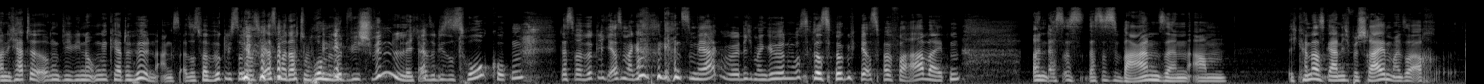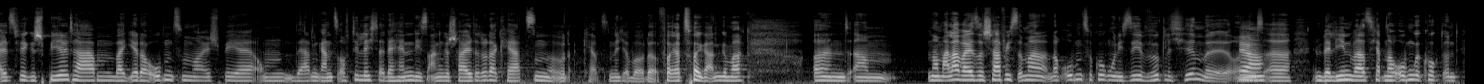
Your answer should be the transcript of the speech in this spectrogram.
Und ich hatte irgendwie wie eine umgekehrte Höhenangst. Also es war wirklich so, dass ich erstmal dachte, boah, mir wird wie schwindelig. Also dieses Hochgucken, das war wirklich erstmal ganz, ganz merkwürdig. Mein Gehirn musste das irgendwie erstmal verarbeiten. Und das ist, das ist Wahnsinn. Ähm, ich kann das gar nicht beschreiben. Also auch als wir gespielt haben, bei ihr da oben zum Beispiel, um, werden ganz oft die Lichter der Handys angeschaltet oder Kerzen, oder Kerzen nicht, aber oder Feuerzeuge angemacht. Und ähm, normalerweise schaffe ich es immer nach oben zu gucken und ich sehe wirklich Himmel. Und Ja. äh, in Berlin war es, ich habe nach oben geguckt und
